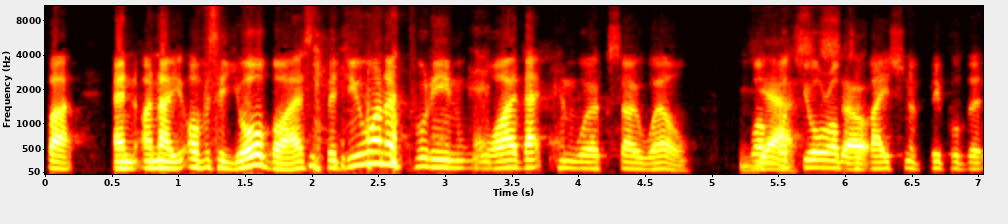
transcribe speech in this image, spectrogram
but and I know obviously you're biased, but do you want to put in why that can work so well? What, yes. What's your so- observation of people that,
